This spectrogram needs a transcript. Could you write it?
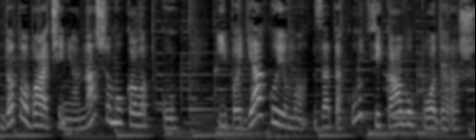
до побачення нашому колобку і подякуємо за таку цікаву подорож.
